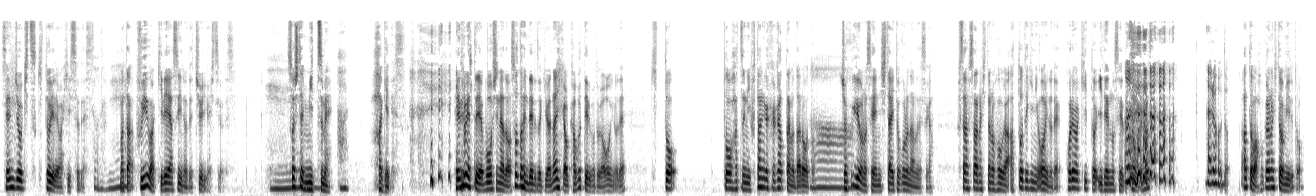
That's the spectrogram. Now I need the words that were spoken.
洗浄機付きトイレは必須ですそ。うだね。また、冬は切れやすいので注意が必要です。そして三つ目、はい。ハゲです。ヘルメットや帽子など、外に出るときは何かを被っていることが多いので、きっと、頭髪に負担がかかったのだろうと、職業のせいにしたいところなのですが、ふさふさの人の方が圧倒的に多いので、これはきっと遺伝のせいだと思います。なるほど。あとは他の人を見ると、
